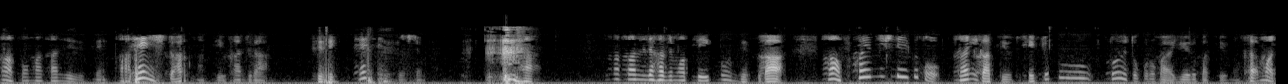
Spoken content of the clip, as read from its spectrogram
まあそんな感じでですね。まあ天使と悪魔っていう感じが出てきてね、戦争しても。はい。な感じで始まっていくんですが、まあ、深読みしていくと何かっていうと、結局、どういうところから言えるかっていうのは、さまあ、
